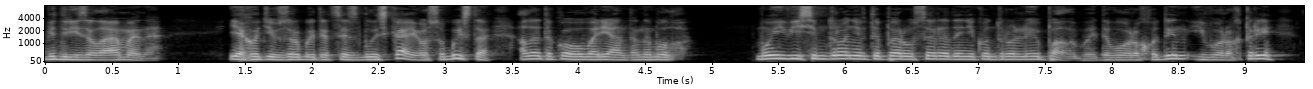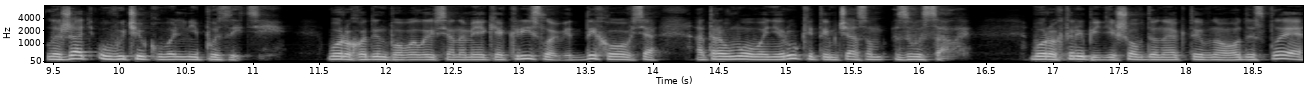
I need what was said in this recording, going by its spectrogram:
Відрізала Амена. Я хотів зробити це зблизька і особисто, але такого варіанта не було. Мої вісім дронів тепер усередині контрольної палуби, де ворог 1 і ворог 3 лежать у вичікувальній позиції. Ворог 1 повалився на м'яке крісло, віддихувався, а травмовані руки тим часом звисали. Ворог 3 підійшов до неактивного дисплея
